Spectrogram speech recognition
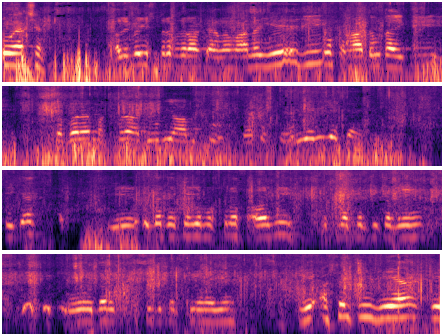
अली भाई, इस तरफ़ जरा कैमरा मारना ये जी हातम ताई की कब्र है मकबरा जो भी आप इसको कह सकते हैं। ये भी ये चाहिए ठीक है? ये इधर देखें, ये मुख्तलिफ़ और भी इस वक्त की कब्रें हैं। वो उधर किसी की तस्वीर है ये। ये असल चीज़ ये है कि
